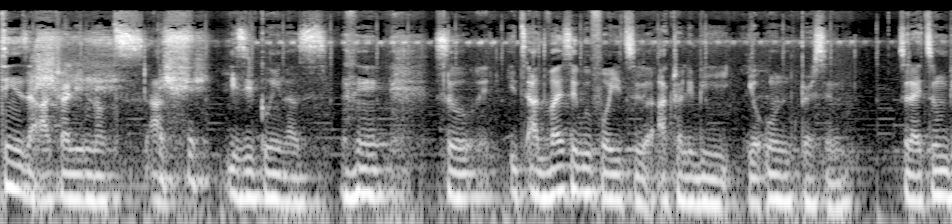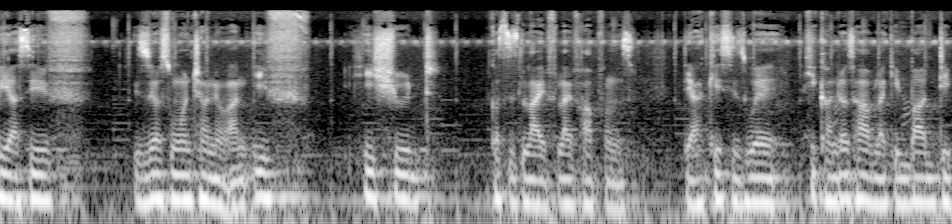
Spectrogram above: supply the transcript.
things are actually not as easy going as so it's advisable for you to actually be your own person so that it won't be as if it's just one channel and if he should because it's life life happens there are cases where he can just have like a bad dip.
